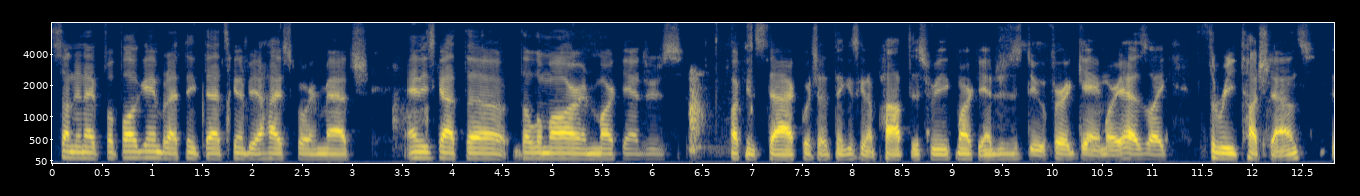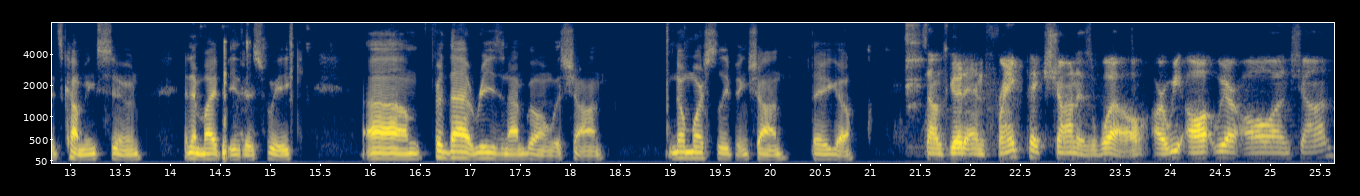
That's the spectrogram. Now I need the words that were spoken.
Sunday night football game, but I think that's going to be a high scoring match. And he's got the the Lamar and Mark Andrews fucking stack, which I think is going to pop this week. Mark Andrews is due for a game where he has like three touchdowns. It's coming soon, and it might be this week. Um, for that reason, I'm going with Sean. No more sleeping, Sean. There you go. Sounds good. And Frank picked Sean as well. Are we all? We are all on Sean.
